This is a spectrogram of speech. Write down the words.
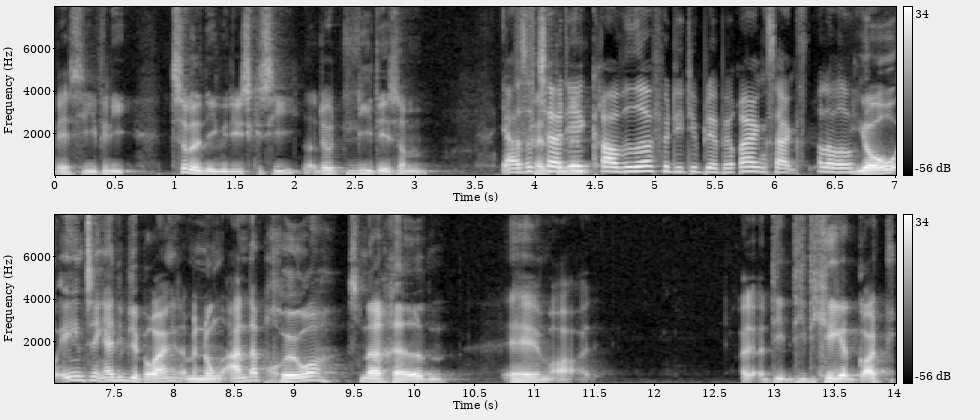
vil jeg sige, fordi så ved de ikke, hvad de skal sige. Og det var lige det, som... Ja, og så tør dem de ikke grave videre, fordi de bliver berøringsangst, eller hvad? Jo, en ting er, at de bliver berøring, men nogle andre prøver sådan at redde den. Øhm, og og de, de, de, kan godt,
